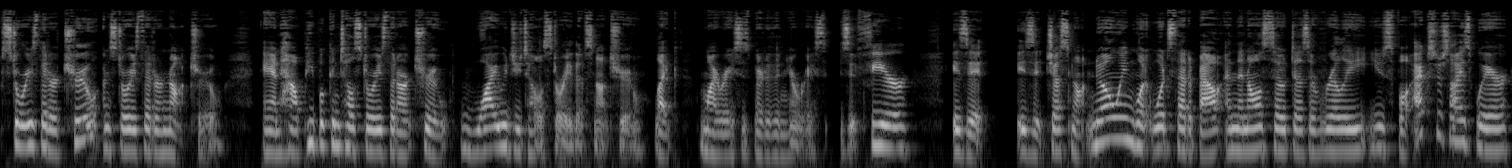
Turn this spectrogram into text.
stories that are true and stories that are not true and how people can tell stories that aren't true. Why would you tell a story that's not true? Like my race is better than your race. Is it fear? Is it is it just not knowing what what's that about? And then also does a really useful exercise where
